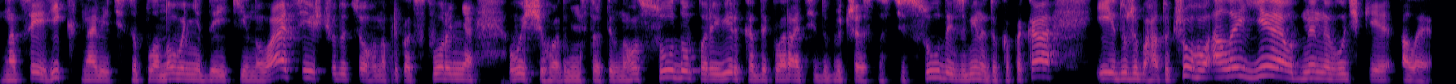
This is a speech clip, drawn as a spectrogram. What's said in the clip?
на цей рік навіть заплановані деякі інновації щодо цього, наприклад, створення Вищого адміністративного суду, перевірка декларації доброчесності суду, зміни до КПК і дуже багато чого. Але є одне невеличке але.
